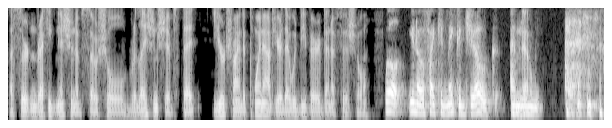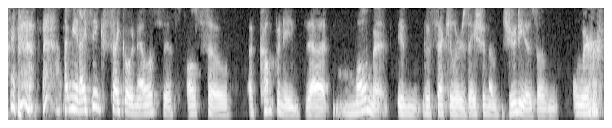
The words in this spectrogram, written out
a certain recognition of social relationships that you're trying to point out here that would be very beneficial. Well, you know, if I can make a joke, I no. mean, I mean, I think psychoanalysis also accompanied that moment in the secularization of Judaism where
